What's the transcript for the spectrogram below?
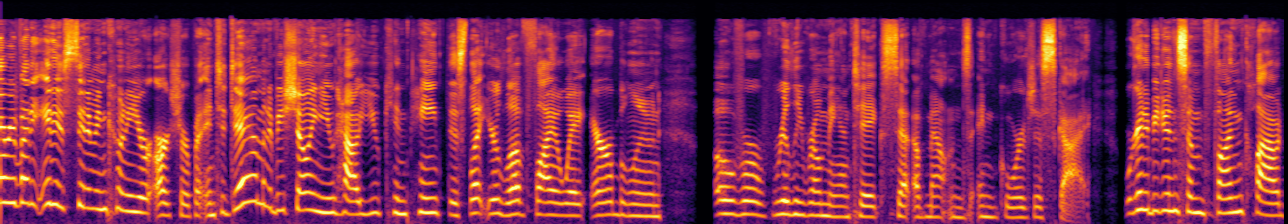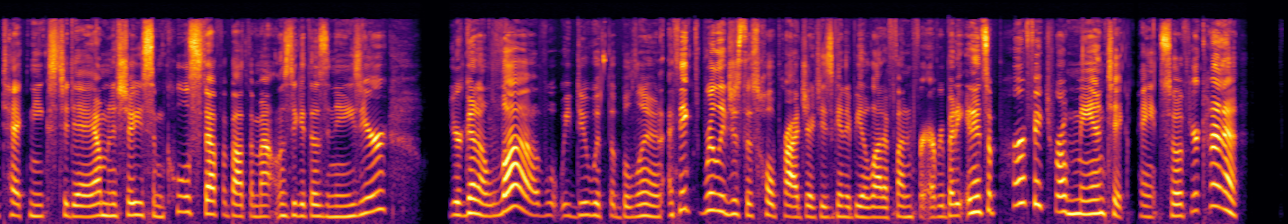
everybody, it is Cinnamon Cooney, your art Sherpa, and today I'm going to be showing you how you can paint this Let Your Love Fly Away air balloon over a really romantic set of mountains and gorgeous sky. We're going to be doing some fun cloud techniques today. I'm going to show you some cool stuff about the mountains to get those in easier. You're going to love what we do with the balloon. I think really just this whole project is going to be a lot of fun for everybody, and it's a perfect romantic paint. So if you're kind of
